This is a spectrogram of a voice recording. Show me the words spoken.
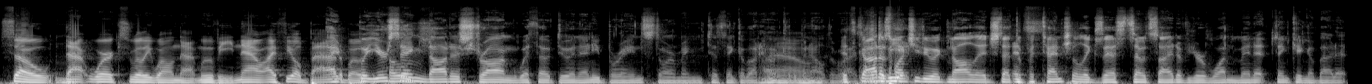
so that works really well in that movie. Now I feel bad I, about. but you're Coach. saying not as strong without doing any brainstorming to think about how it could have been No. otherwise. It's I just be- want you to acknowledge that the potential exists outside of your one minute thinking about it.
